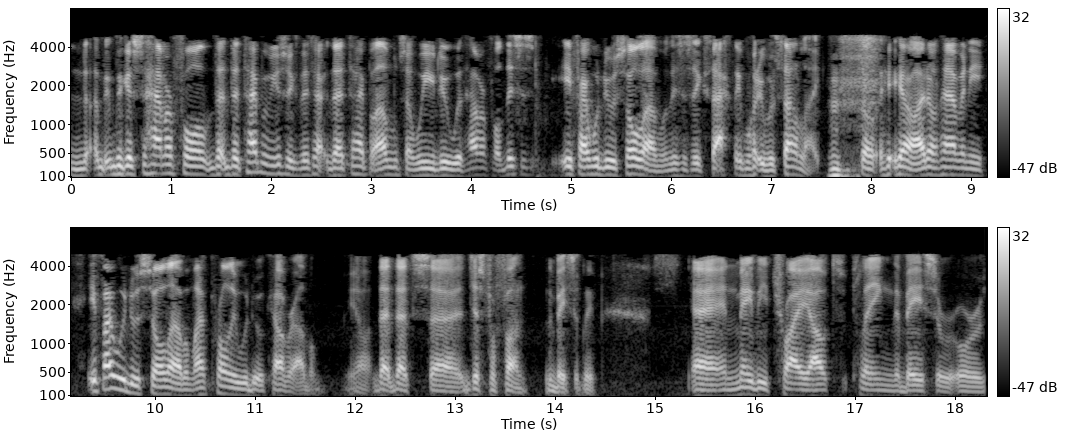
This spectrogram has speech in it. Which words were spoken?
because Hammerfall, the, the type of music, the, the type of albums that we do with Hammerfall, this is if I would do a solo album, this is exactly what it would sound like. so you know, I don't have any. If I would do a solo album, I probably would do a cover album. You know, that that's uh, just for fun, basically. and maybe try out playing the bass or, or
